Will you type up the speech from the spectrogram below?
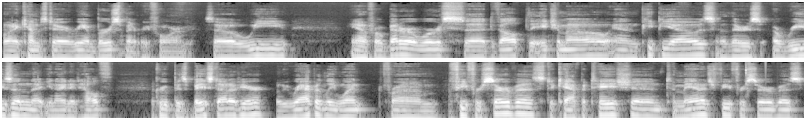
when it comes to reimbursement reform. So we you know, for better or worse, uh, developed the HMO and PPOs. There's a reason that United Health group is based out of here. We rapidly went from fee for service to capitation to managed fee for service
